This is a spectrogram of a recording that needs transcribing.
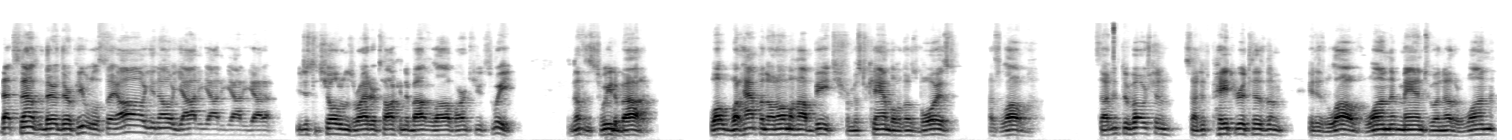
that sounds there. There are people who say, "Oh, you know, yada yada yada yada." You're just a children's writer talking about love. Aren't you sweet? There's nothing sweet about it. What what happened on Omaha Beach for Mr. Campbell and those boys? That's love. It's not just devotion. It's not just patriotism. It is love, one man to another, one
